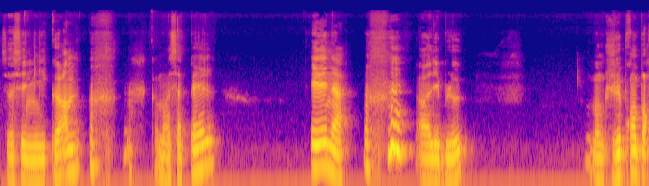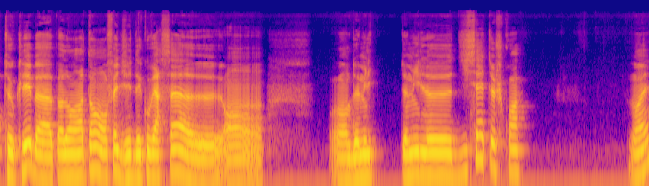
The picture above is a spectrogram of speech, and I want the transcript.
Ça c'est une licorne. Comment elle s'appelle? Elena. ah, elle est bleue. Donc je les prends porte-clés. Bah, pendant un temps, en fait, j'ai découvert ça euh, en, en 2017, je crois. Ouais,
